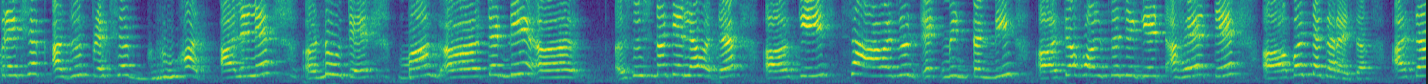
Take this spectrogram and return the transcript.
प्रेक्षक अजून प्रेक्षक गृहात आलेले नव्हते. मग त्यांनी सूचना केल्या होत्या की सहा वाजून एक मिनिटांनी त्या हॉलचं जे गेट आहे ते बंद करायचं. आता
